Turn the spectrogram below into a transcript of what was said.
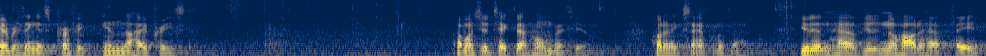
Everything is perfect in the high priest. I want you to take that home with you. What an example of that. You didn't have, you didn't know how to have faith.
